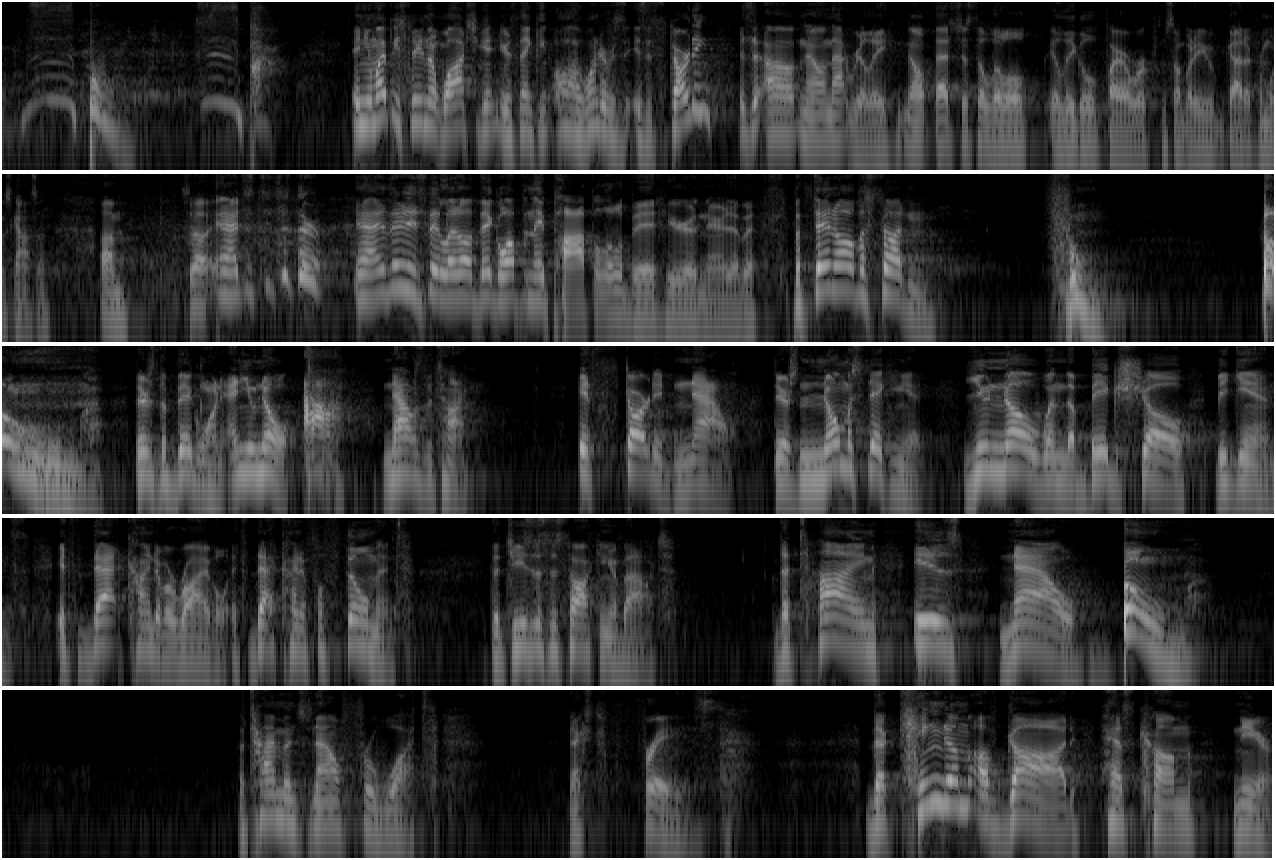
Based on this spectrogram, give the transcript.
boom, and you might be sitting there watching it and you're thinking, oh, I wonder, is, is it starting? Is it? Oh, no, not really. Nope, that's just a little illegal firework from somebody who got it from Wisconsin. Um, so, yeah, just, just they're, yeah, they, just, they, let, they go up and they pop a little bit here and there. But, but then all of a sudden, boom, boom, there's the big one. And you know, ah, now's the time. It started now. There's no mistaking it. You know when the big show begins. It's that kind of arrival, it's that kind of fulfillment that Jesus is talking about. The time is now. Boom. The time is now for what? Next phrase. The kingdom of God has come near.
